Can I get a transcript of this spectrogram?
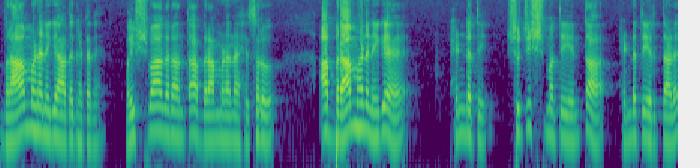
ಬ್ರಾಹ್ಮಣನಿಗೆ ಆದ ಘಟನೆ. ವೈಶ್ವಾನರ ಅಂತ ಬ್ರಾಹ್ಮಣನ ಹೆಸರು. ಆ ಬ್ರಾಹ್ಮಣನಿಗೆ ಹೆಂಡತಿ, ಶುಚಿಷ್ಮತಿ ಅಂತ ಹೆಂಡತಿ ಇರ್ತಾಳೆ.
